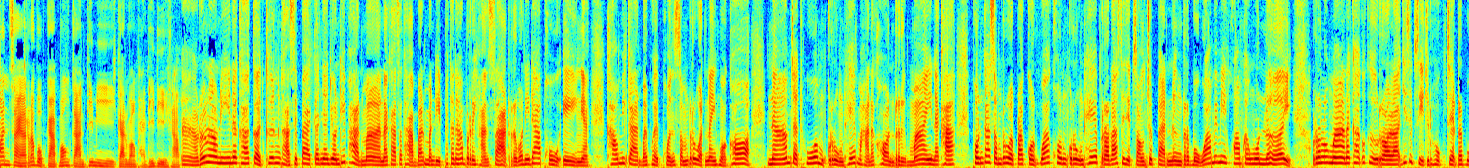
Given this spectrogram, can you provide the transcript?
มั่นใจระบบการป้องกันที่มีการวางแผนที่ดีครับอ่าเรื่องราวนี้นะคะเกิดขึ้นค่ะ 18 กันยายนที่ผ่านมานะคะ สถาบันบัณฑิตพัฒนาบริหารศาสตร์หรือว่านิดาโพลเองเนี่ยเขามีการเปิดเผยผลสำรวจในหัวข้อ น้ำจะท่วมกรุงเทพมหานครหรือไม่นะคะ ผลการสำรวจปรากฏว่าคนกรุงเทพร้อยละ42.81 ระบุว่าไม่มีความกังวลเลยรองลงมานะคะก็คือร้อยละ67 ระบุ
